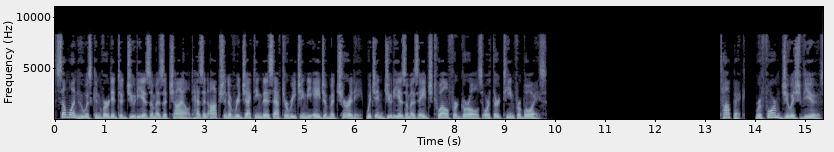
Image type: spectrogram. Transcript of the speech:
Someone who was converted to Judaism as a child has an option of rejecting this after reaching the age of maturity, which in Judaism is age 12 for girls or 13 for boys. Reform Jewish views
